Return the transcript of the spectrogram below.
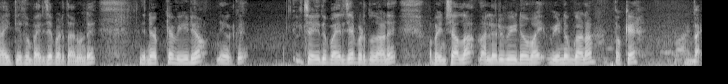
നൈറ്റീസും പരിചയപ്പെടുത്താനുണ്ട്. ഇതിനൊക്കെ വീഡിയോ നിങ്ങൾക്ക് ചെയ്ത് പരിചയപ്പെടുത്തുന്നതാണ്. അപ്പോൾ ഇൻഷാല്ല നല്ലൊരു വീഡിയോയുമായി വീണ്ടും കാണാം. ഓക്കെ ബൈ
